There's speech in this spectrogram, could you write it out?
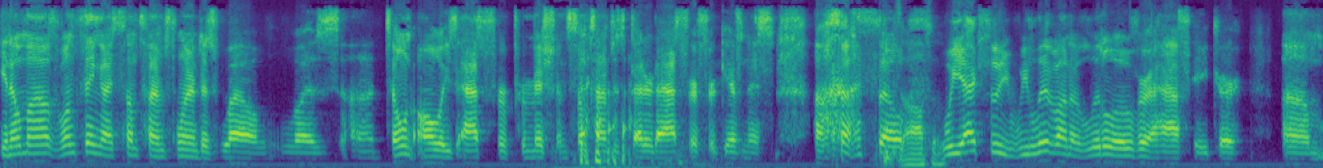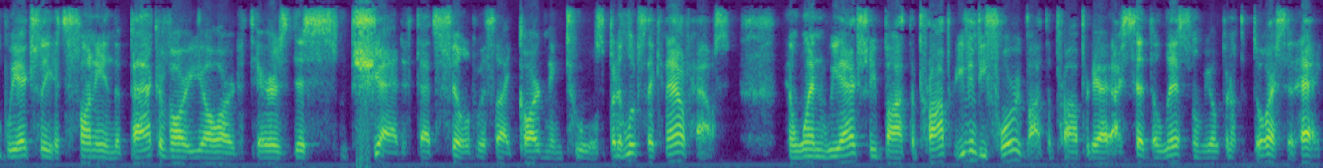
You know, Miles. One thing I sometimes learned as well was uh, don't always ask for permission. Sometimes it's better to ask for forgiveness. Uh, so awesome. we actually we live on a little over a half acre. Um, we actually, it's funny, in the back of our yard, there is this shed that's filled with like gardening tools, but it looks like an outhouse. And when we actually bought the property, even before we bought the property, I, I said the list when we opened up the door, I said, Hey,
